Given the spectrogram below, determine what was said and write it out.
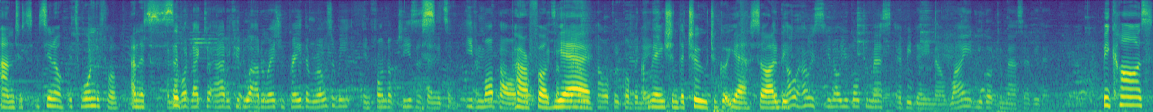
and it's, it's you know it's wonderful, and it's And I would like to add, if you do adoration, pray the rosary in front of Jesus, and it's even more powerful. Powerful, It's yeah. powerful combination. combination the two to go. Yeah, so I'll And be how, how is, you know, you go to Mass every day now. Why do you go to Mass every day? because.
